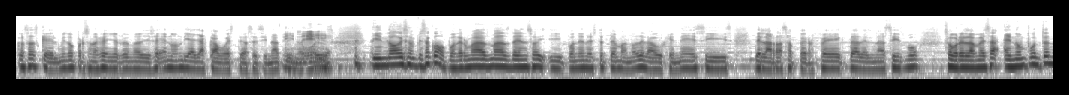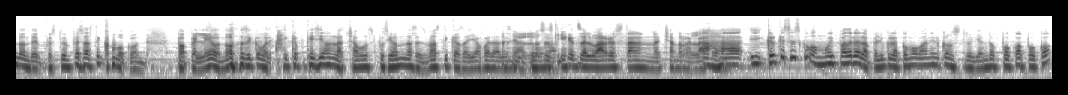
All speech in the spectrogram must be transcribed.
cosas que el mismo personaje de Jerry dice, en un día ya acabo este asesinato y, Y no Nel. voy a-". Y no, y se empieza como a poner más, más denso y, y ponen este tema, ¿no? De la eugenesis, de la raza perfecta, del nazismo, sobre la mesa, en un punto en donde pues tú empezaste como con papeleo, ¿no? Así como de, ay, ¿qué, qué hicieron las chavos? Pusieron unas esvásticas allá afuera de una los tumba. skinheads del barrio están echando relajo. Ajá, y creo que eso es como muy padre de la película, cómo van a ir construyendo poco a poco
